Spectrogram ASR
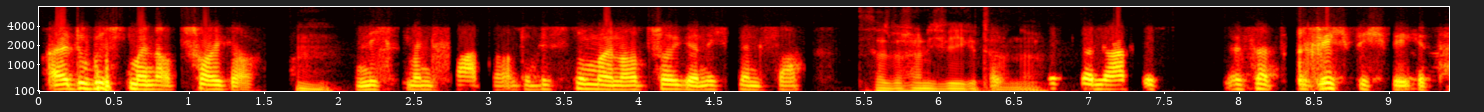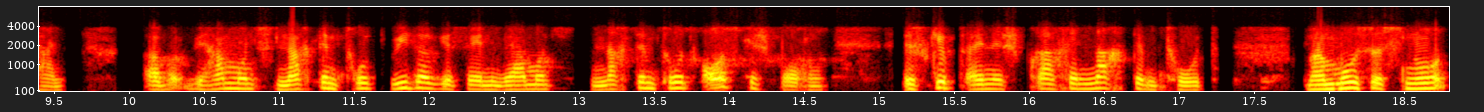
Also du bist mein Erzeuger, Mhm. nicht mein Vater. Du bist nur mein Erzeuger, nicht mein Vater. Das hat wahrscheinlich wehgetan, ne? Danach ist, es hat richtig wehgetan. Aber wir haben uns nach dem Tod wiedergesehen. Wir haben uns nach dem Tod ausgesprochen. Es gibt eine Sprache nach dem Tod. Man muss es nur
